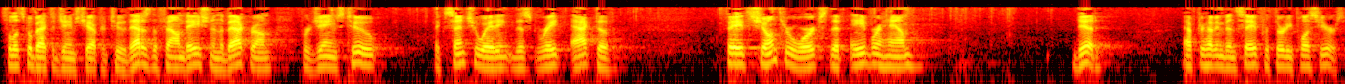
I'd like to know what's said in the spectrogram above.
So let's go back to James chapter 2. That is the foundation in the background for James 2, accentuating this great act of faith shown through works that Abraham did after having been saved for 30 plus years.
